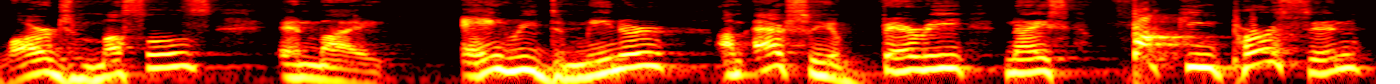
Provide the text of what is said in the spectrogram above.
large muscles and my angry demeanor? I'm actually a very nice fucking person.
